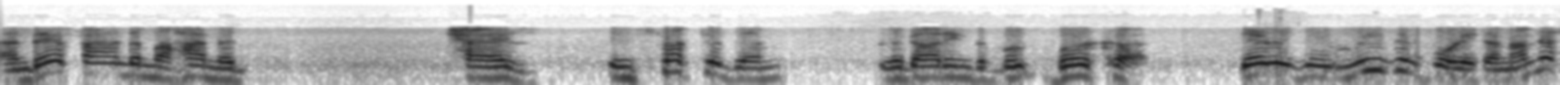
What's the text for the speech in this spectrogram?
and their founder Muhammad has instructed them regarding the burqa. There is a reason for it, and unless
